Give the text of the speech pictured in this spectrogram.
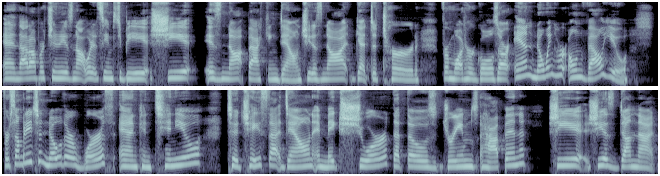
and that opportunity is not what it seems to be, she is not backing down. She does not get deterred from what her goals are and knowing her own value. For somebody to know their worth and continue to chase that down and make sure that those dreams happen, she she has done that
